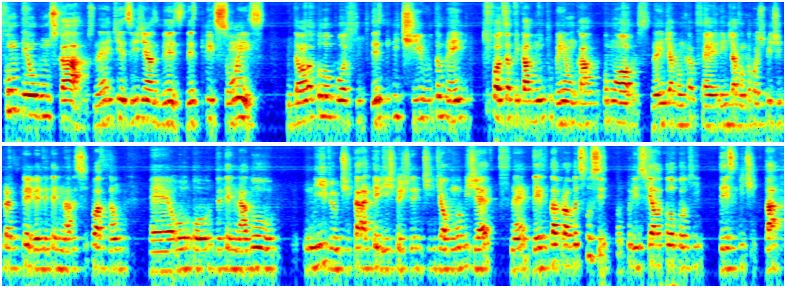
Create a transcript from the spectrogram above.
Como tem alguns cargos né, que exigem, às vezes, descrições, então ela colocou aqui descritivo também, que pode ser aplicado muito bem a um cargo como obras, né, em, que a banca, é, em que a banca pode pedir para descrever determinada situação é, ou, ou, determinado nível de características de, de, de, algum objeto né, dentro da prova discursiva. Então, por isso que ela colocou aqui descritivo. Tá?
